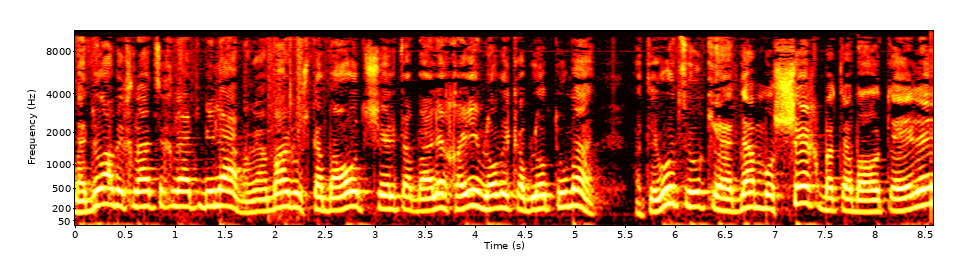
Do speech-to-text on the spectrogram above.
מדוע בכלל צריך להטבילם? הרי אמרנו שטבעות של בעלי חיים לא מקבלות טומאה. התירוץ הוא כי האדם מושך בטבעות האלה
